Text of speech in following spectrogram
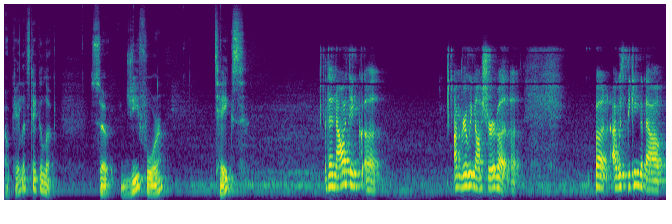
Okay, let's take a look. So G4 takes. Then now I think uh, I'm really not sure, but uh, but I was thinking about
